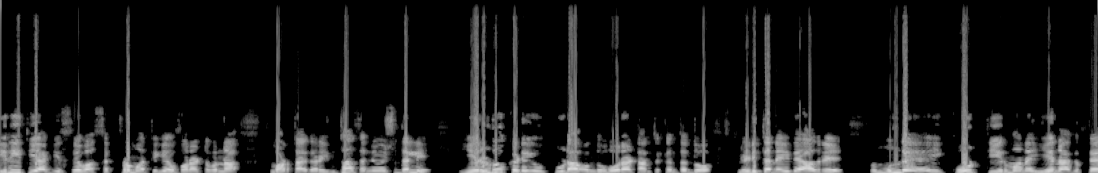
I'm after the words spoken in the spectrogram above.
ಈ ರೀತಿಯಾಗಿ ಸೇವಾ ಸಕ್ರಮಾತಿಗೆ ಹೋರಾಟವನ್ನ ಮಾಡ್ತಾ ಇದ್ದಾರೆ. ಇಂತಹ ಸನ್ನಿವೇಶದಲ್ಲಿ ಎರಡೂ ಕಡೆಯೂ ಕೂಡ ಒಂದು ಹೋರಾಟ ಅಂತಕ್ಕಂಥದ್ದು ನಡೀತಾನೆ ಇದೆ. ಆದ್ರೆ ಮುಂದೆ ಈ ಕೋರ್ಟ್ ತೀರ್ಮಾನ ಏನಾಗುತ್ತೆ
